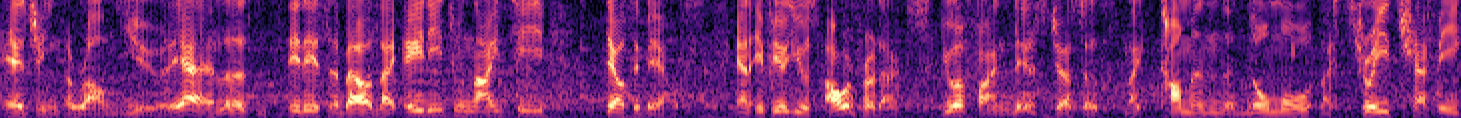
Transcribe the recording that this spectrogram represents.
edging around you. Yeah, it is about like 80 to 90 decibels. And if you use our products, you will find there's just a like common, the normal like street traffic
